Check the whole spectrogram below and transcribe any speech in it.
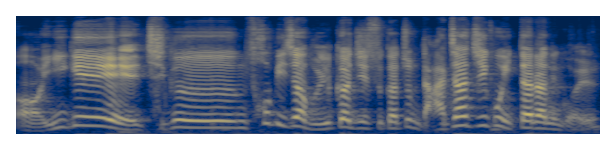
어, 이게 지금 소비자 물가 지수가 좀 낮아지고 있다라는 걸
